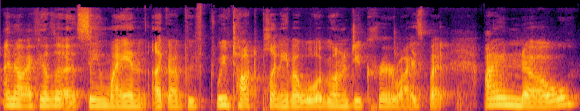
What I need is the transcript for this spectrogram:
I know. I feel the same way, and like uh, we've we've talked plenty about what we want to do career wise, but I know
